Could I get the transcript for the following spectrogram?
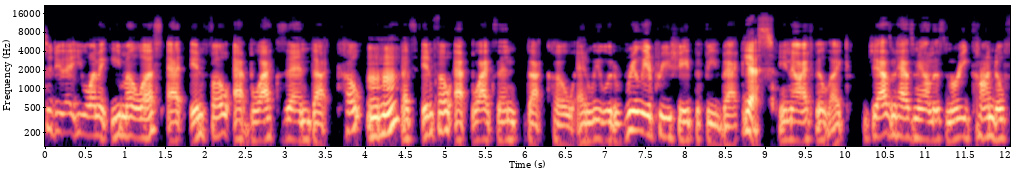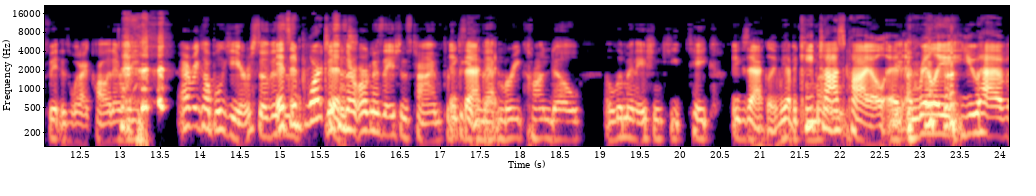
to do that, you want to email us at info at blackzen.co. hmm That's info at blackzen.co. And we would really appreciate the feedback. yes You know, I feel like Jasmine has me on this Marie Kondo fit, is what I call it, every every couple years. So this it's is important this is our organization's time for Exactly. that Marie Kondo elimination keep take. Exactly. We have a keep mode. toss pile and, Yeah. and really you have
